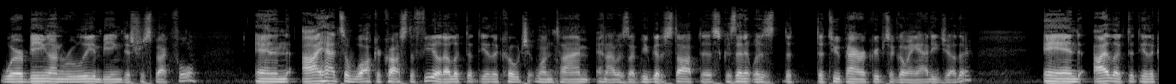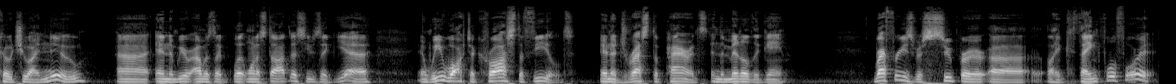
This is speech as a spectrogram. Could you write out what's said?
were being unruly and being disrespectful. And I had to walk across the field. I looked at the other coach at one time and I was like, we've got to stop this because then it was the, the two parent groups are going at each other. And I looked at the other coach who I knew uh, and we were, I was like, want to stop this? He was like, yeah and we walked across the field and addressed the parents in the middle of the game. Referees were super uh, like thankful for it.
